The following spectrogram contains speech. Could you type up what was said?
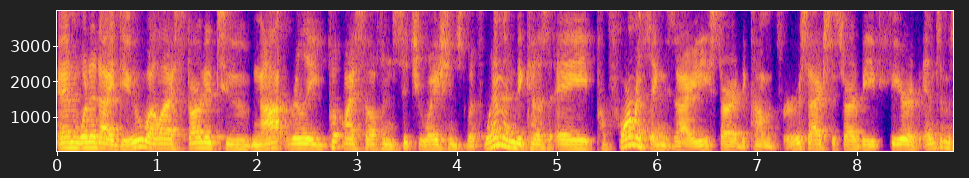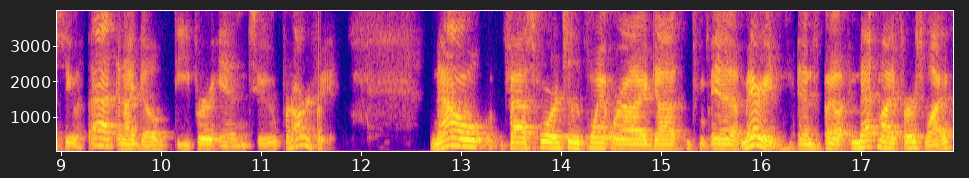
And what did I do? Well, I started to not really put myself in situations with women because a performance anxiety started to come through. So I actually started to be fear of intimacy with that. And I dove deeper into pornography. Now, fast forward to the point where I got uh, married and uh, met my first wife.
